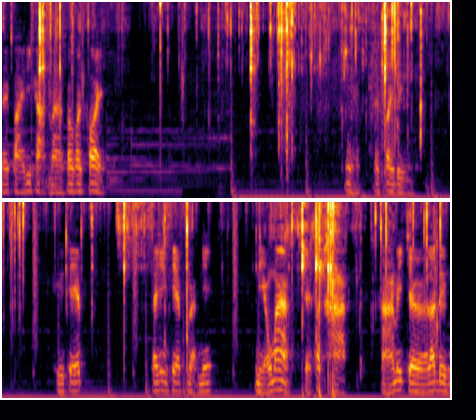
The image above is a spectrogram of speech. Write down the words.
ได้ปลายที่ขาดมาก็ค่อยๆนี่ครับค่อยๆดึง คือเทปแพคกิ้งเทปแบบนี้ เหนียวมาก แต่ถ้าขาดหาไม่เจอแล้วดึง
